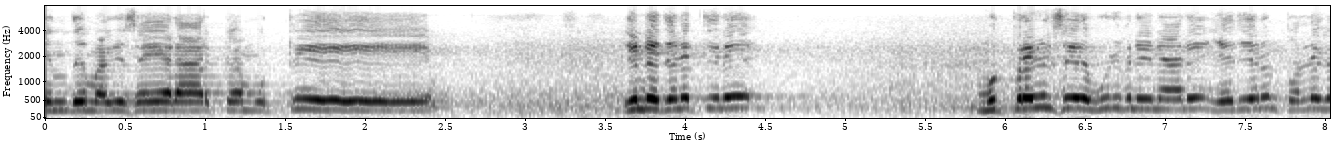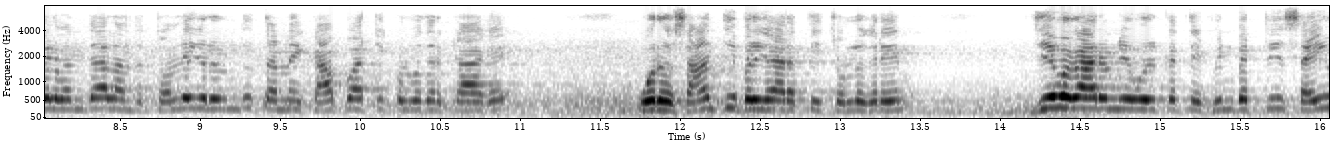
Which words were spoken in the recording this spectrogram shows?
ஈந்து மகிழ்செயலார்க்க முற்றே. இன்றைய தினத்திலே முற்பிறவில் செய்த ஊழ்வினையினாலே ஏதேனும் தொல்லைகள் வந்தால் அந்த தொல்லைகளிலிருந்து தன்னை காப்பாற்றிக் கொள்வதற்காக ஒரு சாந்தி பரிகாரத்தை சொல்லுகிறேன். ஜீவகாருண்ய ஒழுக்கத்தை பின்பற்றி சைவ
